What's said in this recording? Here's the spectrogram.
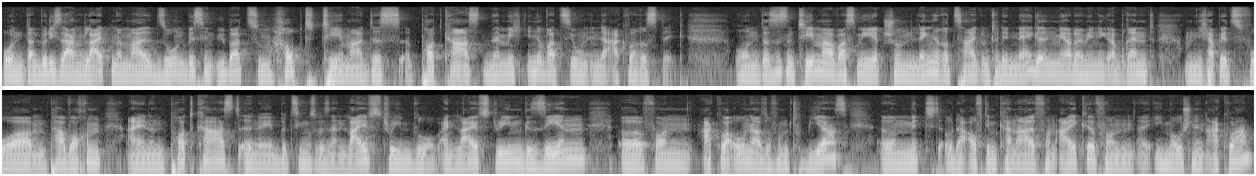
Und dann würde ich sagen, leiten wir mal so ein bisschen über zum Hauptthema des Podcasts, nämlich Innovation in der Aquaristik. Und das ist ein Thema, was mir jetzt schon längere Zeit unter den Nägeln mehr oder weniger brennt. Und ich habe jetzt vor ein paar Wochen einen Podcast äh, beziehungsweise einen Livestream, so einen Livestream gesehen äh, von Aqua Owner, also vom Tobias, äh, mit oder auf dem Kanal von Eike von äh, Emotion in Aqua.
